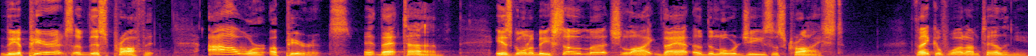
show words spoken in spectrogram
The appearance of this prophet, our appearance, at that time is going to be so much like that of the Lord Jesus Christ. Think of what I'm telling you.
